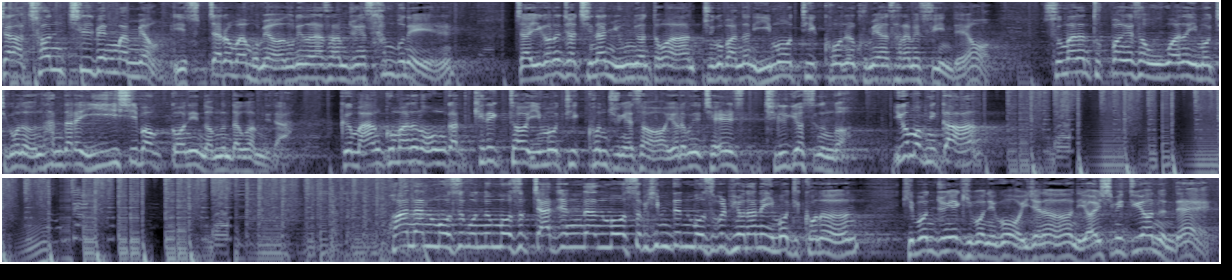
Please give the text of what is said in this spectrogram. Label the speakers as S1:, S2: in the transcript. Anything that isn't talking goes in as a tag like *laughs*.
S1: 자 1700만 명 이 숫자로만 보면 우리나라 사람 중에 3분의 1 자 이거는 저 지난 6년 동안 주고받는 이모티콘을 구매한 사람의 수인데요 수많은 톡방에서 오고 가는 이모티콘은 한 달에 20억 건이 넘는다고 합니다. 그 많고 많은 온갖 캐릭터 이모티콘 중에서 여러분이 제일 즐겨 쓰는 거, 이거 뭡니까? 화난 모습, 웃는 모습, 짜증난 모습, 힘든 모습을 표현하는 이모티콘은 기본 중에 기본이고, 이제는 열심히 뛰었는데,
